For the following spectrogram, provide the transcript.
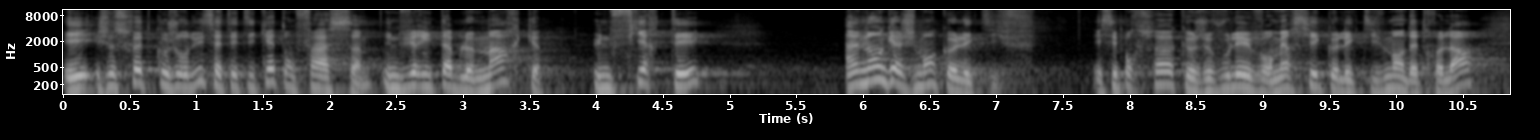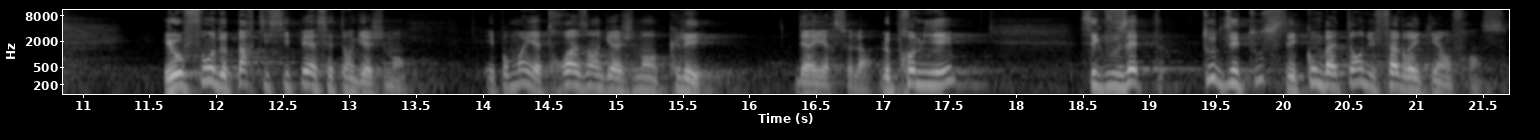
Et je souhaite qu'aujourd'hui, cette étiquette, on fasse une véritable marque, une fierté, un engagement collectif. Et c'est pour ça que je voulais vous remercier collectivement d'être là et au fond de participer à cet engagement. Et pour moi, il y a trois engagements clés derrière cela. Le premier, c'est que vous êtes toutes et tous les combattants du fabriqué en France.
